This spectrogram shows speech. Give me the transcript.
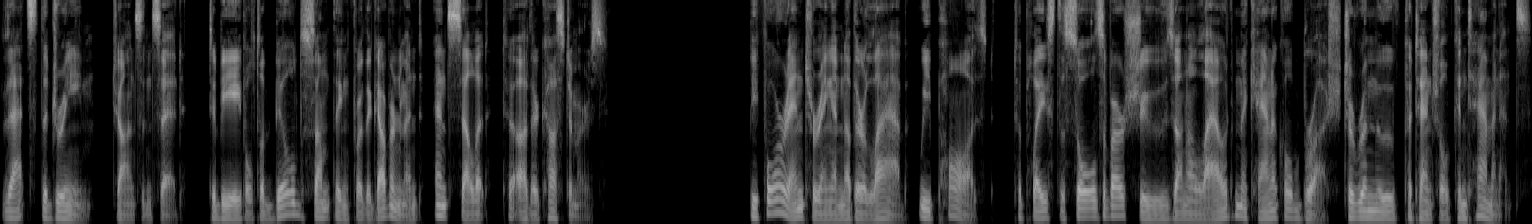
That's the dream, Johnson said, to be able to build something for the government and sell it to other customers. Before entering another lab, we paused to place the soles of our shoes on a loud mechanical brush to remove potential contaminants.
